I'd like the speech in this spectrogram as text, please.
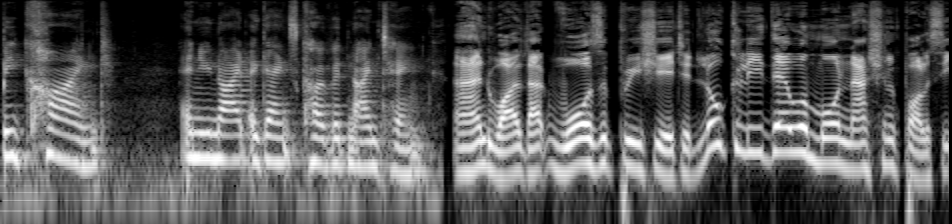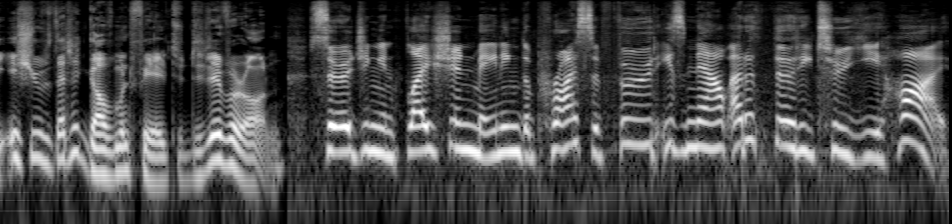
be kind, and unite against COVID 19. And while that was appreciated locally, there were more national policy issues that her government failed to deliver on. Surging inflation, meaning the price of food is now at a 32 year high.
